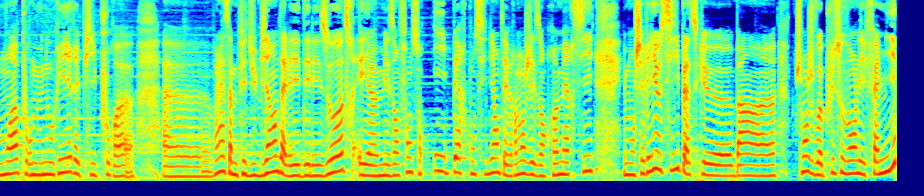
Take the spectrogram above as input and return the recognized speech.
moi, pour me nourrir et puis pour... Euh, euh, voilà, ça me fait du bien d'aller aider les autres et euh, mes enfants sont hyper conciliantes et vraiment, je les en remercie. Et mon chéri aussi, parce que, ben, franchement, je vois plus souvent les familles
